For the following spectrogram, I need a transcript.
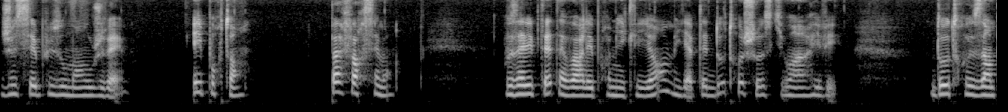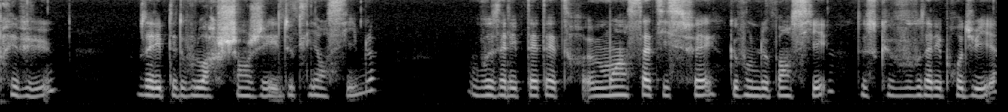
je sais plus ou moins où je vais. Et pourtant, pas forcément. Vous allez peut-être avoir les premiers clients, mais il y a peut-être d'autres choses qui vont arriver, d'autres imprévus. Vous allez peut-être vouloir changer de client cible, vous allez peut-être être moins satisfait que vous ne le pensiez de ce que vous allez produire.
